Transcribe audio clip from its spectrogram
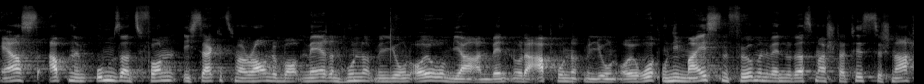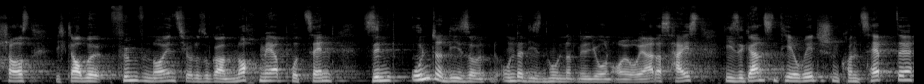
erst ab einem Umsatz von, ich sage jetzt mal roundabout mehreren hundert Millionen Euro im Jahr anwenden oder ab 100 Millionen Euro. Und die meisten Firmen, wenn du das mal statistisch nachschaust, ich glaube 95 oder sogar noch mehr Prozent sind unter, diese, unter diesen 100 Millionen Euro. Ja? Das heißt, diese ganzen theoretischen Konzepte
